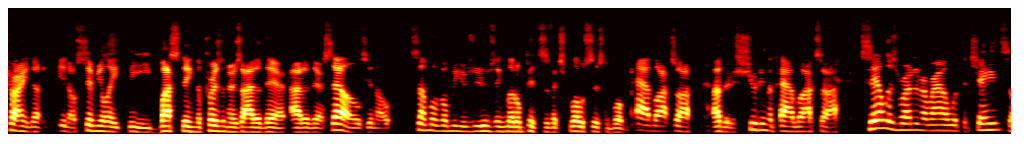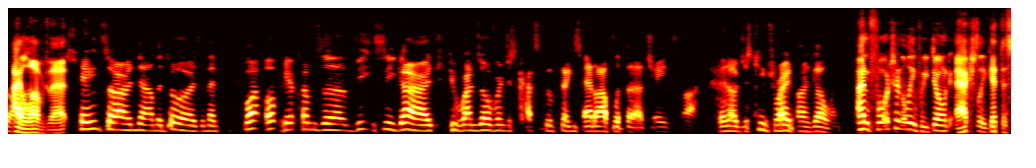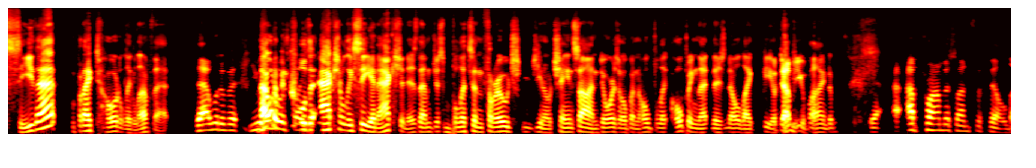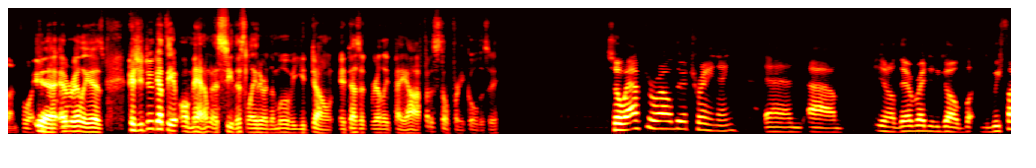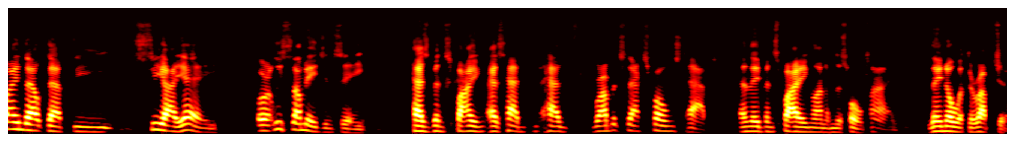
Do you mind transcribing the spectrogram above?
trying to you know simulate the busting the prisoners out of their out of their cells you know. Some of them are using little bits of explosives to blow the padlocks off. Others shooting the padlocks off. Sailors running around with the chainsaw. I loved that. chainsawing down the doors and then but oh here comes a vc guard. Who runs over and just cuts the thing's head off with the chainsaw. You know just keeps right on going. Unfortunately, we don't actually get to see that, but I totally love that. That would have been you that would have been cool like- to actually see in action. Is them just blitzing through, you know, chainsaw and doors open, hopefully hoping that there's no like POW behind them. yeah, a, a promise unfulfilled, unfortunately. Yeah, it really is because you do get the oh man, I'm going to see this later in the movie. You don't. It doesn't really pay off, but it's still pretty cool to see. So after all their training, and um, you know they're ready to go, but we find out that the CIA or at least some agency, has been spying, has had had Robert Stack's phones tapped, and they've been spying on him this whole time. They know what they're up to.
